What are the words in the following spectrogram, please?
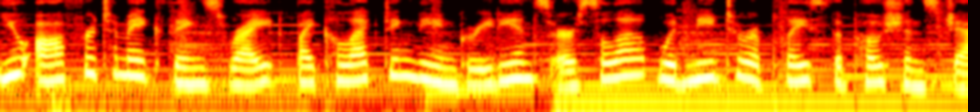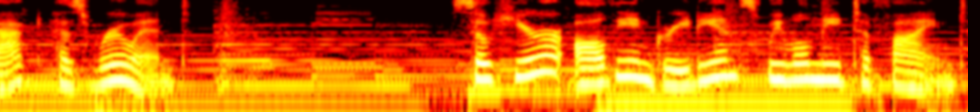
You offer to make things right by collecting the ingredients Ursula would need to replace the potions Jack has ruined. So here are all the ingredients we will need to find.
